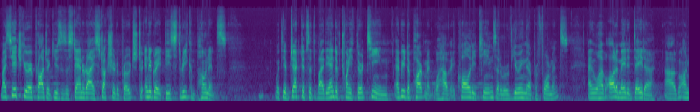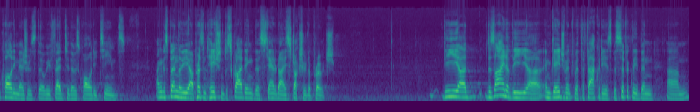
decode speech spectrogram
My CHQI project uses a standardized structured approach to integrate these three components with the objectives that by the end of 2013, every department will have quality teams that are reviewing their performance, and will have automated data uh, on quality measures that will be fed to those quality teams. I'm going to spend the uh, presentation describing the standardized structured approach. The uh, design of the uh, engagement with the faculty has specifically been um,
